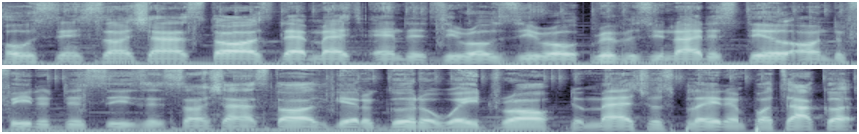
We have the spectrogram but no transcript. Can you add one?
hosting Sunshine Stars. That match ended 0-0. Rivers United still undefeated this season. Sunshine Stars get a good away draw. The match was played in Harcourt,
